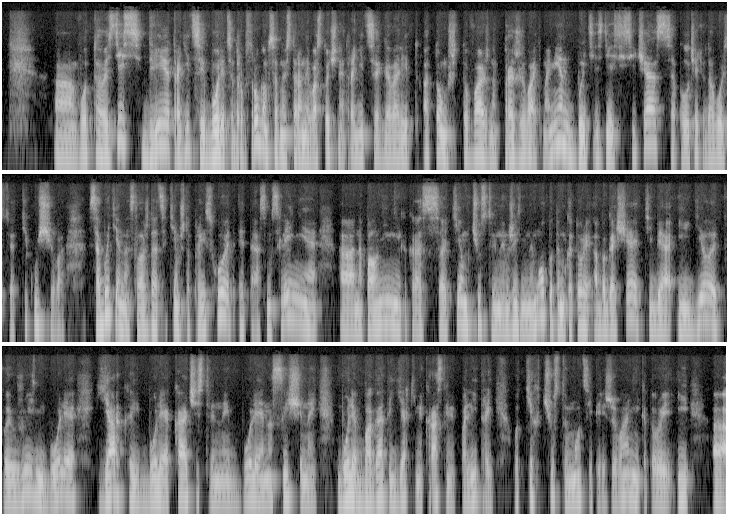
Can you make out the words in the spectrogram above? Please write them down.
А, вот э, здесь две традиции борются друг с другом. С одной стороны, восточная традиция говорит о том, что важно проживать момент, быть здесь и сейчас, получать удовольствие от текущего события, наслаждаться тем, что происходит. Это осмысление, а, наполнение как раз тем чувственным жизненным опытом, который обогащает тебя и делает твою жизнь более яркой, более качественной, более насыщенной, более богатой яркими красками, палитрой от тех чувств, эмоций, переживаний, которые и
